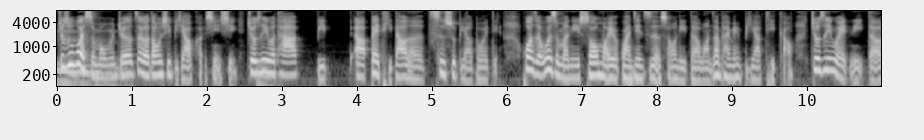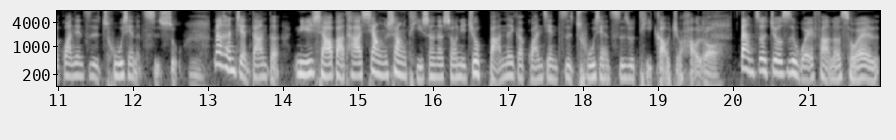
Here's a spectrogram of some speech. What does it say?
就是为什么我们觉得这个东西比较可信性，就是因为它呃被提到的次数比较多一点，或者为什么你搜某一个关键字的时候，你的网站排名比较提高，就是因为你的关键字出现的次数。嗯那很简单的，你想要把它向上提升的时候，你就把那个关键字出现的次数提高就好了。但这就是违反了所谓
